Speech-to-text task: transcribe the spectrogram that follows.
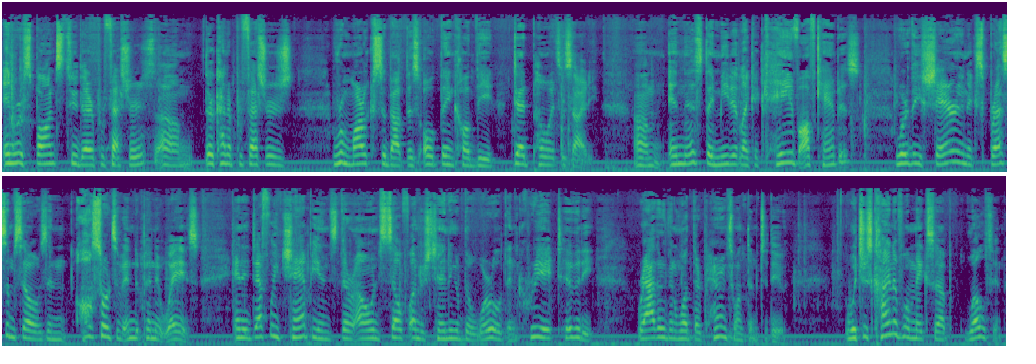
in response to their professors. Um, they're kind of professors remarks about this old thing called the Dead Poet Society. Um, in this, they meet at like a cave off campus where they share and express themselves in all sorts of independent ways. And it definitely champions their own self understanding of the world and creativity rather than what their parents want them to do, which is kind of what makes up Welton.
